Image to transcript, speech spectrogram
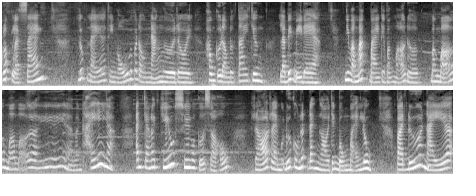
rất là sáng. Lúc này thì ngủ bắt đầu nặng người rồi không cử động được tay chân là biết bị đè. Nhưng mà mắt bạn thì vẫn mở được bạn mở mở mở ý ý nè bạn thấy nha ánh trăng nó chiếu xuyên qua cửa sổ. Rõ ràng một đứa con nít đang ngồi trên bụng bạn luôn. Và đứa này á,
